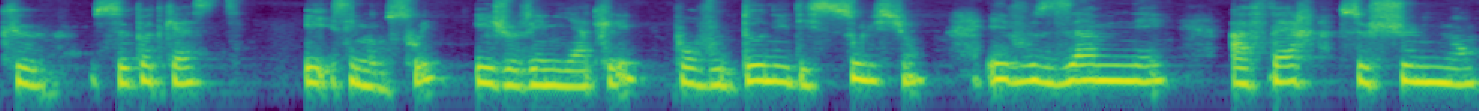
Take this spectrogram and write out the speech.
que ce podcast, et c'est mon souhait, et je vais m'y atteler pour vous donner des solutions et vous amener à faire ce cheminement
